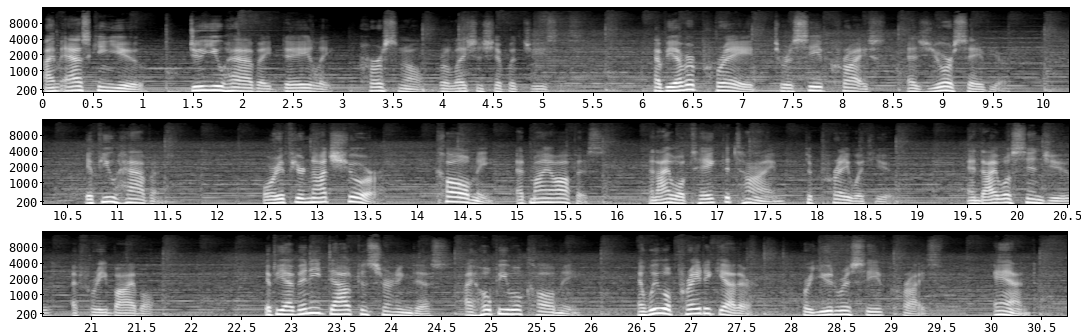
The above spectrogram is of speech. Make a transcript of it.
I'm asking you, do you have a daily, personal relationship with Jesus? Have you ever prayed to receive Christ as your Savior? If you haven't, or if you're not sure, call me at my office and I will take the time to pray with you. And I will send you a free Bible. If you have any doubt concerning this, I hope you will call me and we will pray together for you to receive Christ and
